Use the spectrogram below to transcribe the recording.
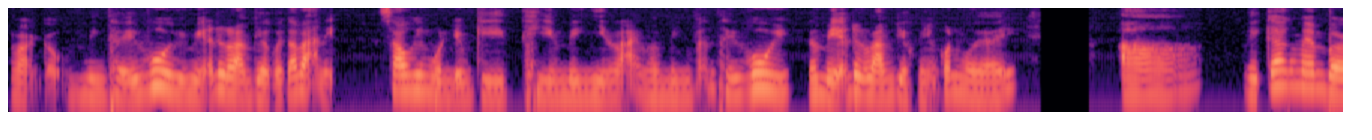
mà cậu mình thấy vui vì mình đã được làm việc với các bạn ấy sau khi một nhiệm kỳ thì mình nhìn lại và mình vẫn thấy vui là mình đã được làm việc với những con người ấy. Ờ, uh, về các member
